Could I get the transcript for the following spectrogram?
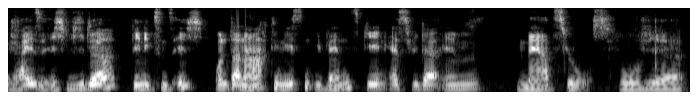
reise ich wieder, wenigstens ich. Und danach, die nächsten Events gehen erst wieder im März los, wo wir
